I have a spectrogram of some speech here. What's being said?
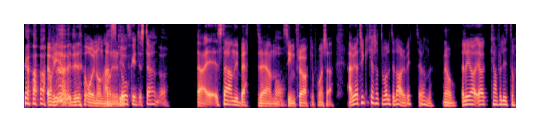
Det var ju någon här nu. Taskigt. Dock inte Stan va? Nej, Stan är bättre än Ja. simfröken får man säga. Nej, men jag tycker kanske att det var lite larvigt. Jag vet inte. no. Eller jag, jag kan för lite om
